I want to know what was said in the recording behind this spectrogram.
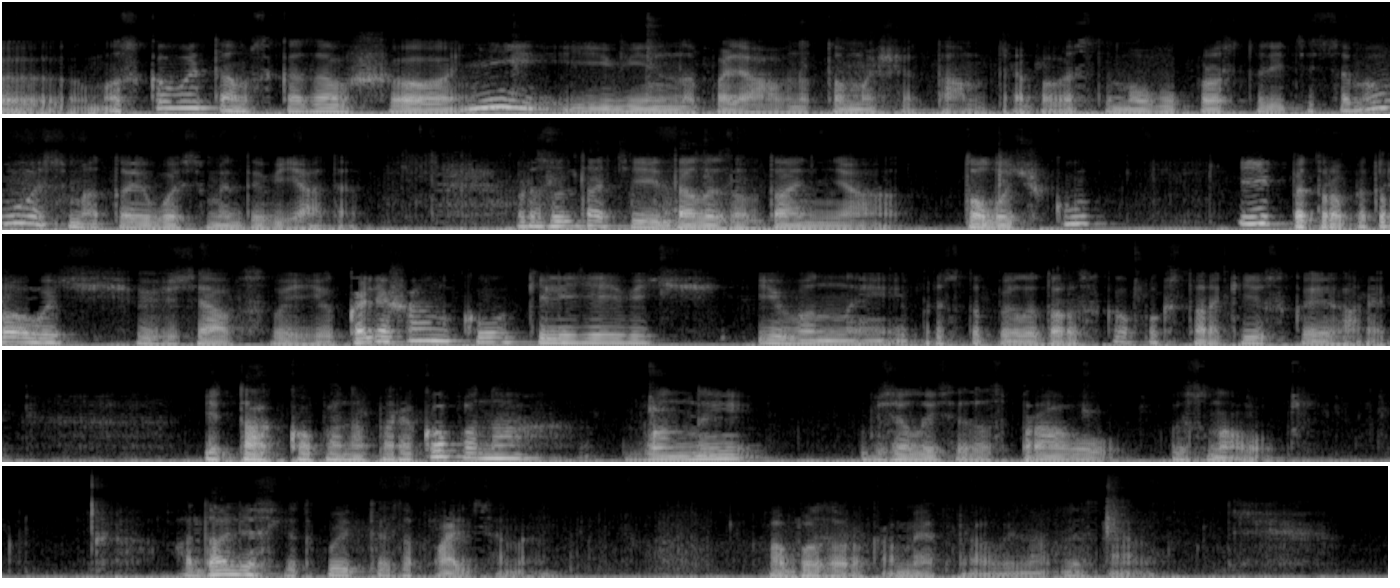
московитом, сказав, що ні, і він наполягав на тому, що там треба вести мову про століття саме 8, а то і 8-9. В результаті їй дали завдання толочку, і Петро Петрович взяв свою коліжанку Кілієвич, і вони приступили до розкопок Старокиївської гори. І так, копана перекопана, вони взялися за справу знову. А далі слідкуйте за пальцями. Або за руками, як правильно, не знаю.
